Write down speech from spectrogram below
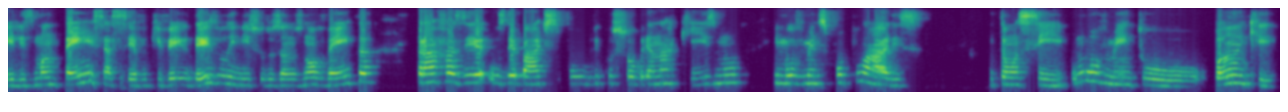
eles mantêm esse acervo que veio desde o início dos anos 90 para fazer os debates públicos sobre anarquismo e movimentos populares. Então, assim, o movimento punk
